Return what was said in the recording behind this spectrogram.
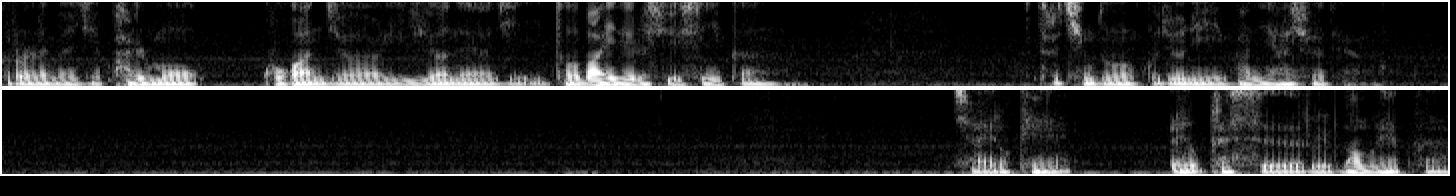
그러려면 이제 발목 고관절이 유연해야지 더 많이 내릴 수 있으니까 스트레칭도 꾸준히 많이 하셔야 돼요. 자 이렇게 레오 프레스를 마무리했고요.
